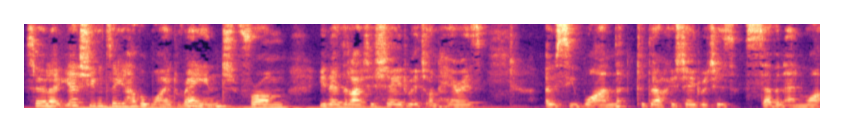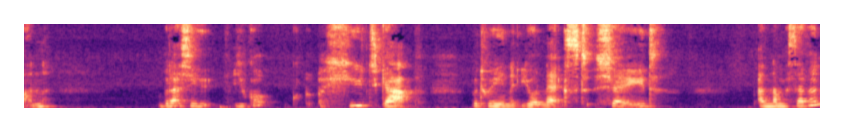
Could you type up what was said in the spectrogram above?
So like, yes, you can see you have a wide range from, you know, the lightest shade, which on here is OC1 to the darkest shade, which is 7N1. But actually you've got a huge gap between your next shade and number seven.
